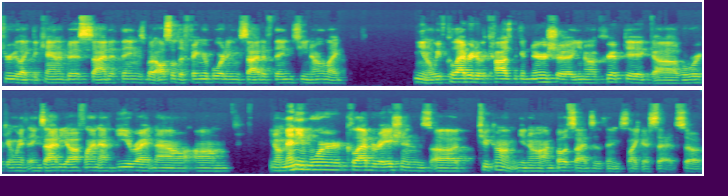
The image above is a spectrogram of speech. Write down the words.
through like the cannabis side of things, but also the fingerboarding side of things, you know, like, you know, we've collaborated with Cosmic Inertia, you know, Cryptic, uh, we're working with Anxiety Offline FB right now. Um, you know, many more collaborations uh, to come, you know, on both sides of things, like I said. So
